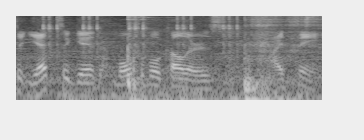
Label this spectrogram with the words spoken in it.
To yet to get multiple colors, I think.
